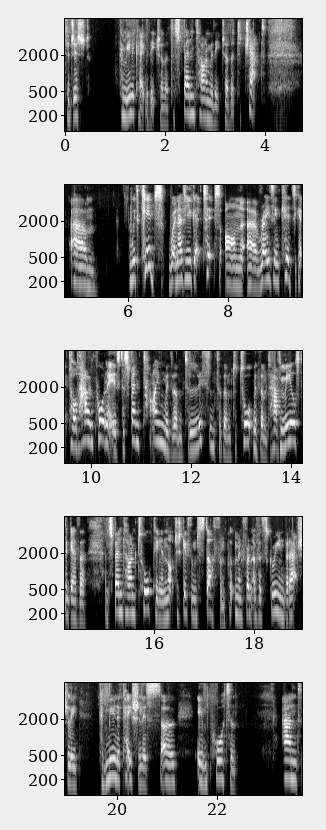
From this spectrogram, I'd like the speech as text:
to just communicate with each other, to spend time with each other, to chat. Um, with kids, whenever you get tips on uh, raising kids, you get told how important it is to spend time with them, to listen to them, to talk with them, to have meals together and spend time talking and not just give them stuff and put them in front of a screen, but actually communication is so important. And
